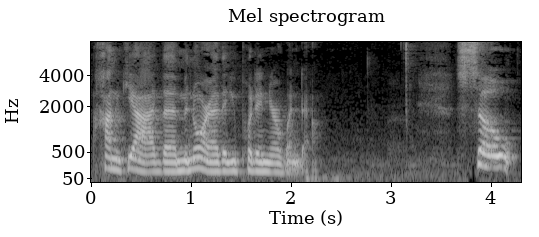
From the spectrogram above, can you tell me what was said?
Chanukiah, the menorah that you put in your window. So,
